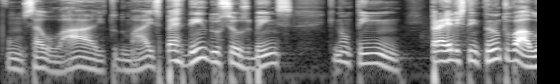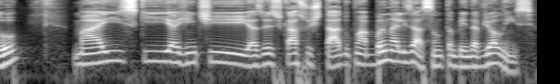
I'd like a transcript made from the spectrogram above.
com celular e tudo mais, perdendo os seus bens que não tem, para eles tem tanto valor, mas que a gente às vezes fica assustado com a banalização também da violência.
